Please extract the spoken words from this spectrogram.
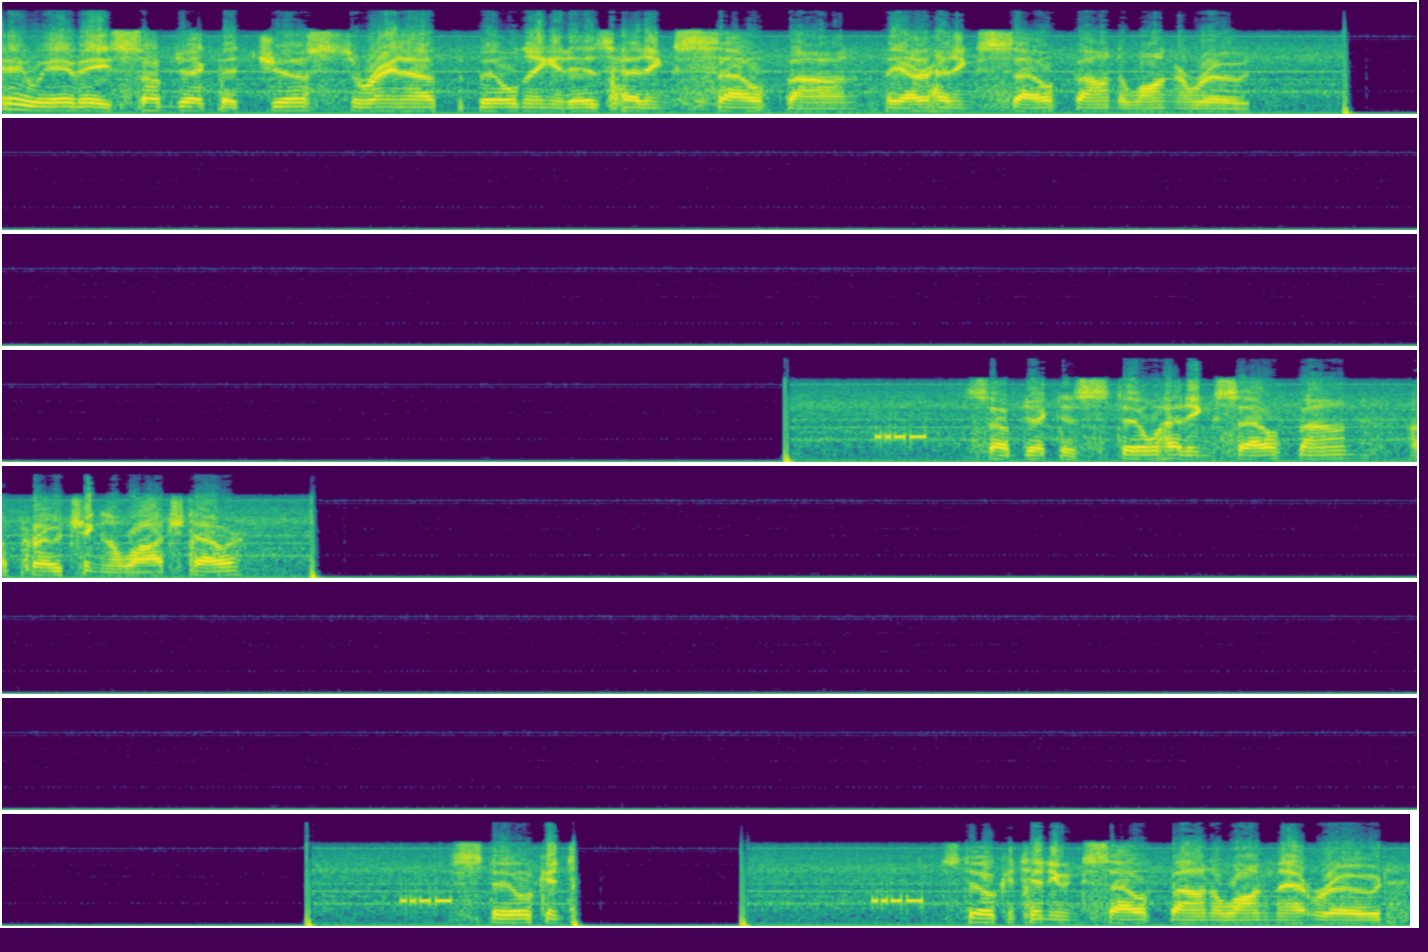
Okay, we have a subject that just ran out the building. It is heading southbound. They are heading southbound along a road. Subject is still heading southbound, approaching the watchtower. Still continuing. Still continuing southbound along that road,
